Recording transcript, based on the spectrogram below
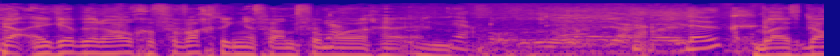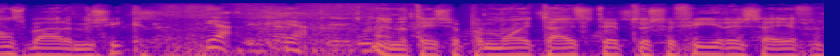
ja, ik heb er hoge verwachtingen van vanmorgen. En Ja. ja, leuk. blijft dansbare muziek. Ja, ja. En het is op een mooi tijdstip tussen 4 en 7.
